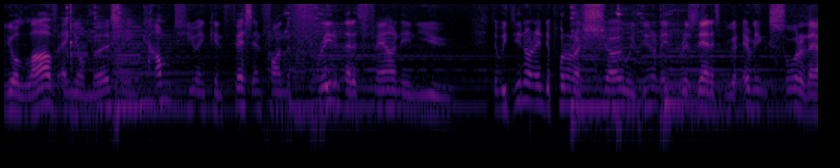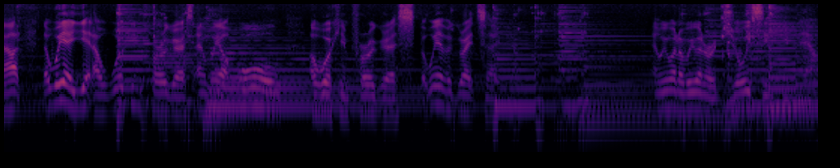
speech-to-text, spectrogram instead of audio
your love and your mercy and come to you and confess and find the freedom that is found in you. That we do not need to put on a show, we do not need to present as we've got everything sorted out, that we are yet a work in progress and we are all a work in progress. But we have a great Savior. And we want to, we want to rejoice in Him now.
